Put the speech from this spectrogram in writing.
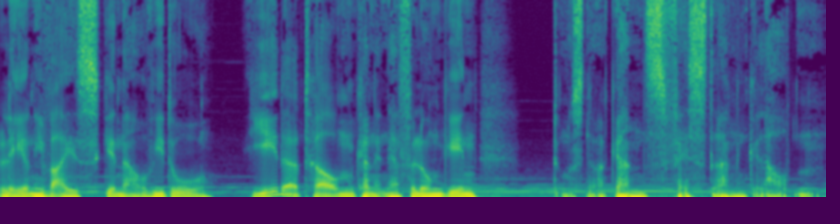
Leonie weiß genau wie du, jeder Traum kann in Erfüllung gehen, du musst nur ganz fest dran glauben.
